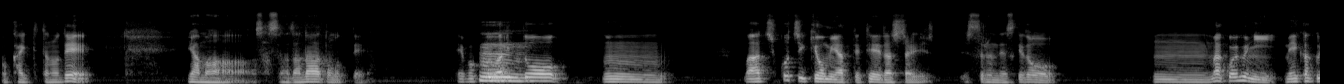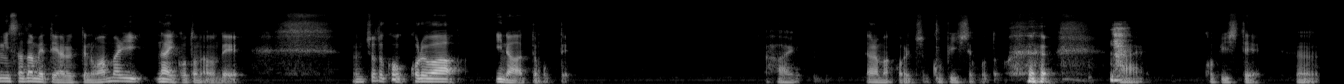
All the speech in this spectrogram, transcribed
のを書いてたのでいやまあさすがだなと思ってで僕うん割とうん、まあ、あちこち興味あって手出したりするんですけどうんまあこういうふうに明確に定めてやるっていうのはあんまりないことなのでうんちょっとここれはいいなって思ってはい。だからまあこれちょっとコピーしていこうと。はい。コピーして、うん、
